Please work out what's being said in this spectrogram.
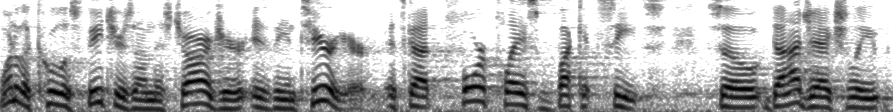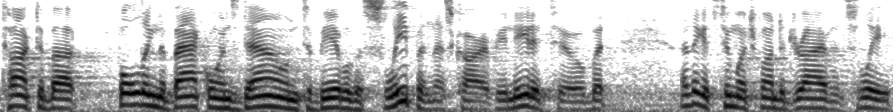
One of the coolest features on this Charger is the interior. It's got four place bucket seats. So Dodge actually talked about folding the back ones down to be able to sleep in this car if you needed to, but I think it's too much fun to drive and sleep.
